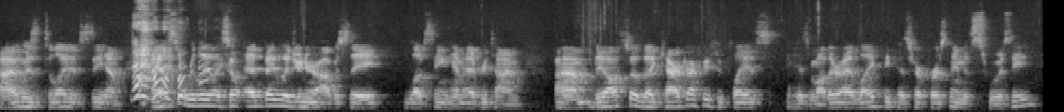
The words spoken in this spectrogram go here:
I was delighted to see him. I also really like so Ed Begley Jr. Obviously, love seeing him every time. Um, they also the character actress who plays his mother I like because her first name is Swoosie, like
